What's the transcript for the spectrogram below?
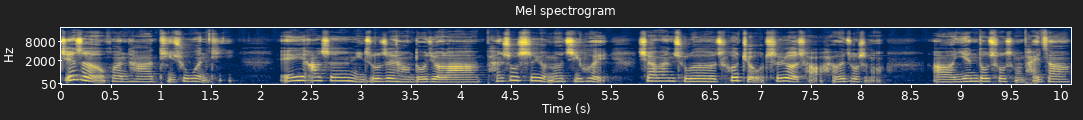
接着换他提出问题。诶，阿生，你做这行多久啦？盘寿司有没有机会？下班除了喝酒吃热炒，还会做什么？啊，烟都抽什么牌子啊？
